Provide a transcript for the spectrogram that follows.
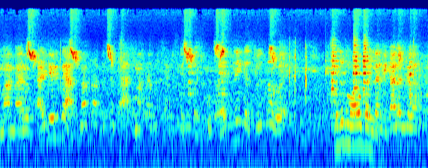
માન માયેલો થાય કેવી રીતે આત્મા પ્રાપ્ત થશે આત્મા પ્રાપ્ત થયા કશું હોય જ નહીં કશું જ ન હોય બધું મોડું પડી નિકાલ જ કરવાનો.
